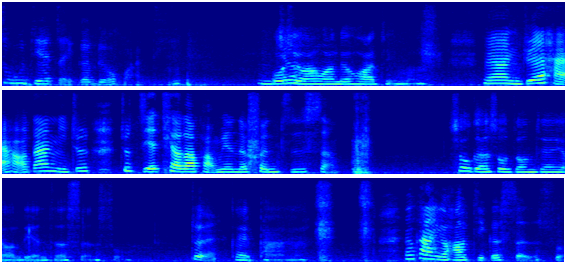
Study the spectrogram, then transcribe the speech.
树接着一个溜滑梯。我喜欢玩溜滑梯吗？没有，你觉得还好，但你就就直接跳到旁边的分支上。树跟树中间有连着绳索。对。可以爬吗？要看有好几个绳索，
